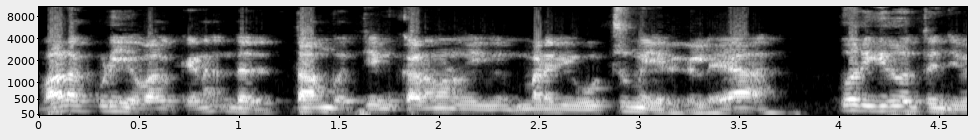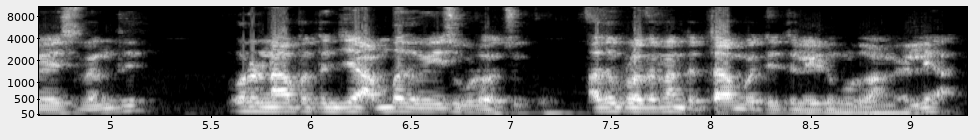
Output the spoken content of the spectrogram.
வாழக்கூடிய வாழ்க்கைனா இந்த தாம்பத்தியம் கணவன் மனைவி- ஒற்றுமை இருக்கு இல்லையா? ஒரு இருபத்தஞ்சு வயசுல இருந்து ஒரு நாற்பத்தஞ்சு ஐம்பது வயசு கூட வச்சுக்கோ. அதுக்குள்ள தானே அந்த தாம்பத்தியத்தில் ஈடுபடுவாங்க இல்லையா?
